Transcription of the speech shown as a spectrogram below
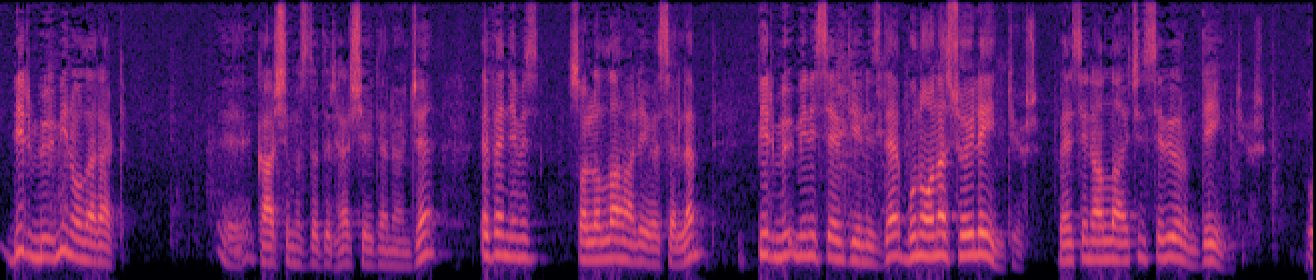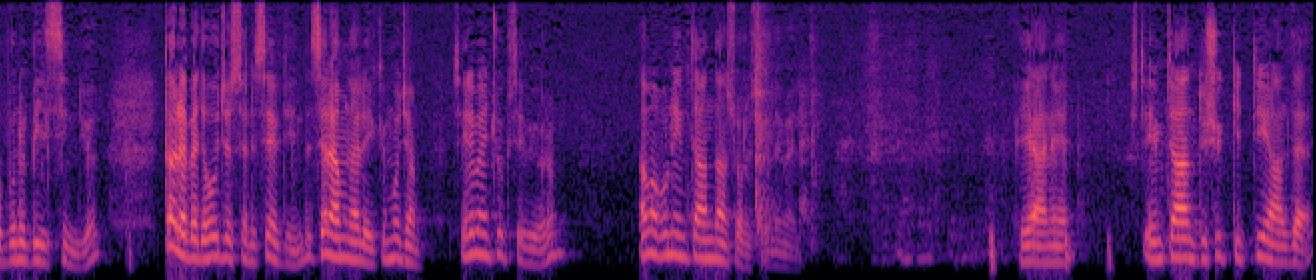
bir mümin olarak e, karşımızdadır her şeyden önce. Efendimiz sallallahu aleyhi ve sellem bir mümini sevdiğinizde bunu ona söyleyin diyor. Ben seni Allah için seviyorum deyin diyor. O bunu bilsin diyor. Talebe de hocasını sevdiğinde selamun aleyküm hocam seni ben çok seviyorum ama bunu imtihandan sonra söylemeli. Yani işte imtihan düşük gittiği halde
